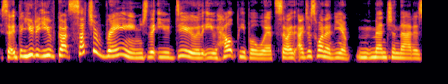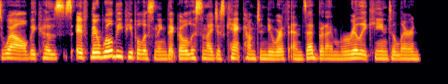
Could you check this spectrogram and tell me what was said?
So you, you've got such a range that you do that you help people with. So I, I just want to, you know, mention that as well, because if there will be people listening that go, listen, I just can't come to New Earth NZ, but I'm really keen to learn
